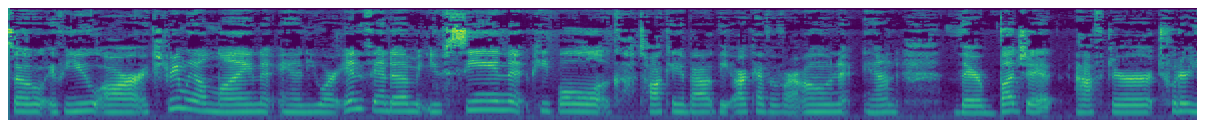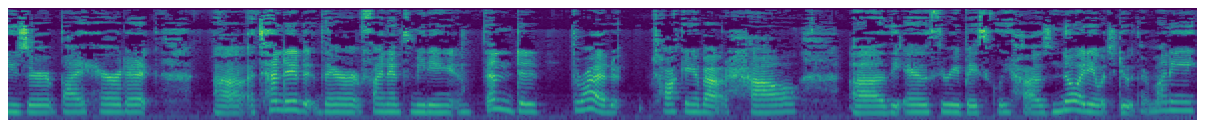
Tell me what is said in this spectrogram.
So if you are extremely online and you are in fandom, you've seen people talking about the archive of our own and their budget after Twitter user by Heretic uh, attended their finance meeting and then did thread talking about how uh, the AO3 basically has no idea what to do with their money,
